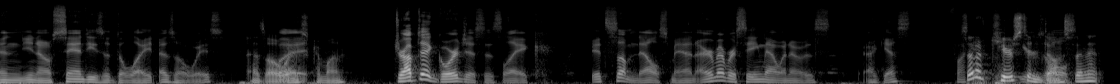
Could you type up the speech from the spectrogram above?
and you know Sandy's a delight as always. As always, But- come on. Drop Dead Gorgeous is like it's something else, man. I remember seeing that when I was, I guess. Does that have fucking eight Kirsten years old. Dunst in it?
